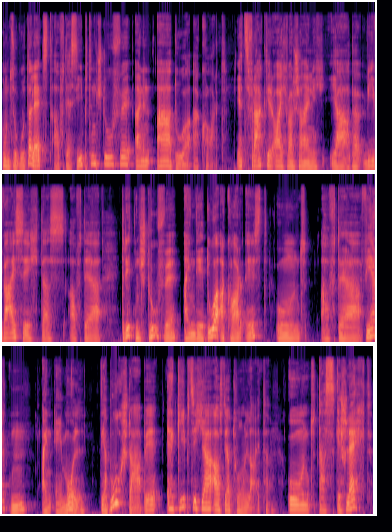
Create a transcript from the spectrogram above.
Und zu guter Letzt auf der siebten Stufe einen A-Dur-Akkord. Jetzt fragt ihr euch wahrscheinlich, ja, aber wie weiß ich, dass auf der dritten Stufe ein D-Dur-Akkord ist und auf der vierten ein E-Moll? Der Buchstabe ergibt sich ja aus der Tonleiter. Und das Geschlecht,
